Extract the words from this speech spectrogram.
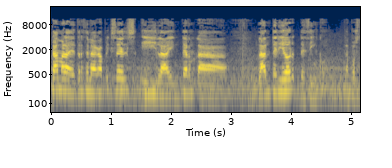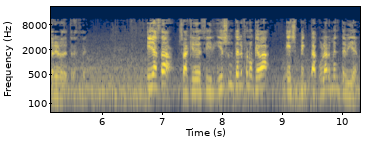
cámara de 13 megapíxeles y la, interna, la, la anterior de 5, la posterior de 13. Y ya está, o sea, quiero decir, y es un teléfono que va espectacularmente bien.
